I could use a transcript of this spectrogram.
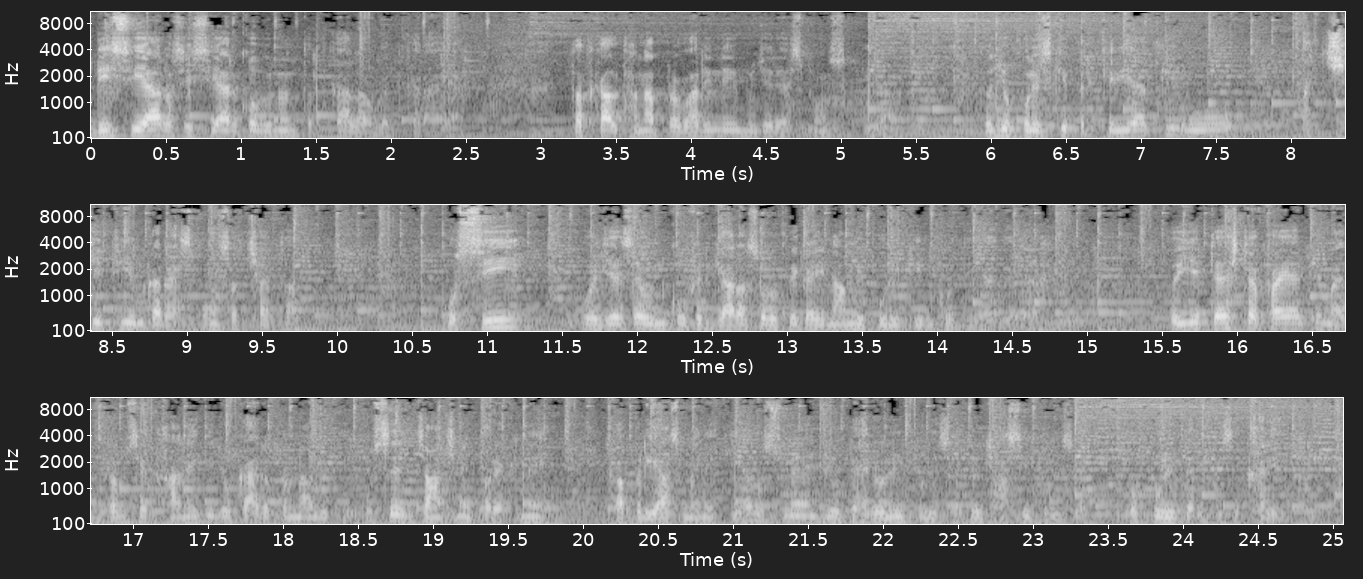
डीसीआर और सीसीआर को भी उन्होंने तत्काल अवगत कराया। तत्काल थाना प्रभारी ने मुझे रेस्पॉन्स किया। तो जो पुलिस की प्रक्रिया थी, वो अच्छी थी, उनका रेस्पॉन्स अच्छा था। उसी वजह से उनको फिर ग्यारह सौ रुपये का इनाम भी पूरी टीम को दिया गया है। तो ये टेस्ट एफआईआर के माध्यम से थाने की जो कार्यप्रणाली थी, उसे जांचने परखने का प्रयास मैंने किया और उसमें जो टहरोली पुलिस है, जो झांसी पुलिस है, वो पूरी तरीके से खड़े उतरी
